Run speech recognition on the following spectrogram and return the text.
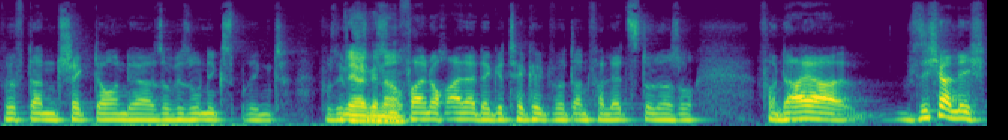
wirft dann einen Checkdown, der sowieso nichts bringt. Wo sich ja, genau. Fall noch einer, der getackelt wird, dann verletzt oder so. Von daher sicherlich,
